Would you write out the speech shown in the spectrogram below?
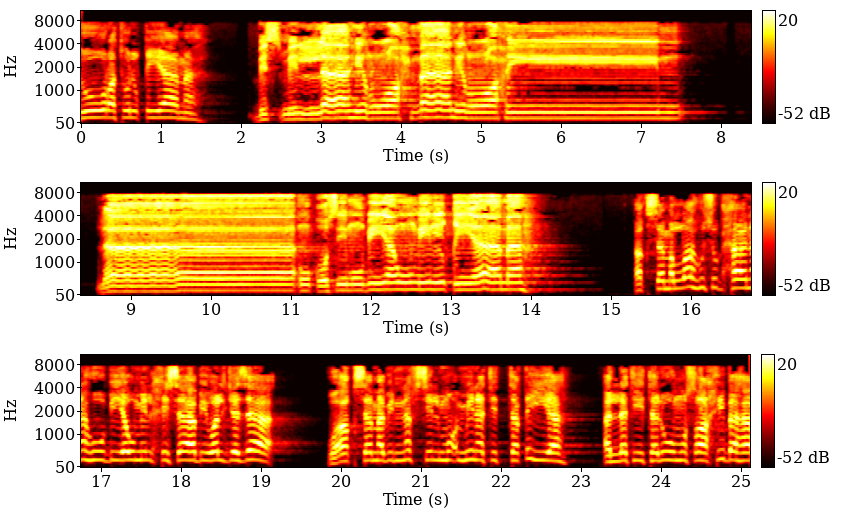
سورة القيامة. بسم الله الرحمن الرحيم. لا أقسم بيوم القيامة. أقسم الله سبحانه بيوم الحساب والجزاء وأقسم بالنفس المؤمنة التقية التي تلوم صاحبها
